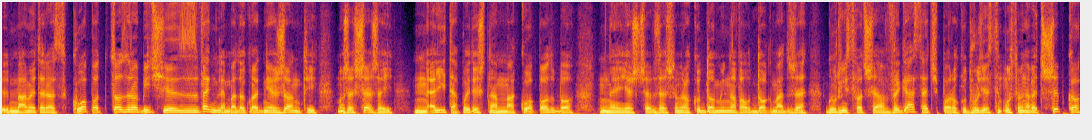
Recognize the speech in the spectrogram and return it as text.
y, mamy teraz kłopot, co zrobić z węglem, a dokładnie rząd i może szerzej elita polityczna ma kłopot, bo jeszcze w zeszłym roku dominował dogmat, że górnictwo trzeba wygasać, po roku 28 nawet szybko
